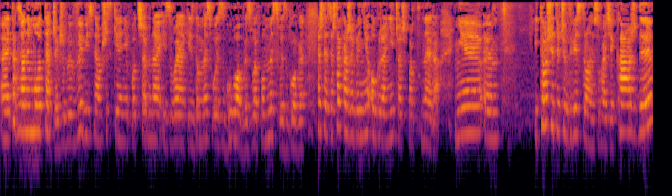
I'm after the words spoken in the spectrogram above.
e, tak zwany młoteczek, żeby wybić nam wszystkie niepotrzebne i złe jakieś domysły z głowy, złe pomysły z głowy. Reszta jest też taka, żeby nie ograniczać partnera. Nie, I to się tyczy w dwie strony. Słuchajcie, każdy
